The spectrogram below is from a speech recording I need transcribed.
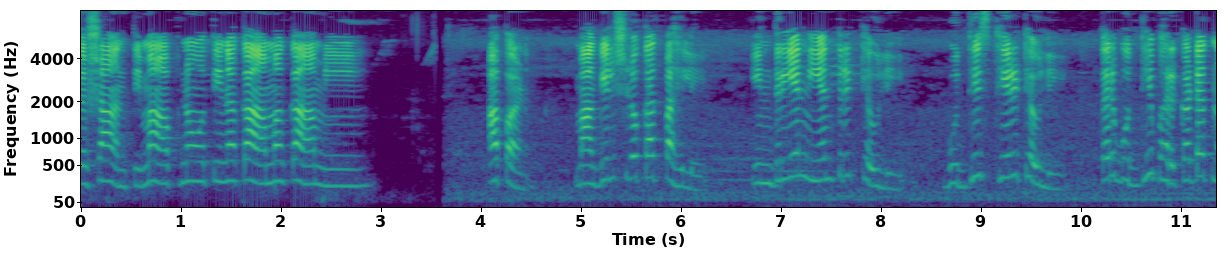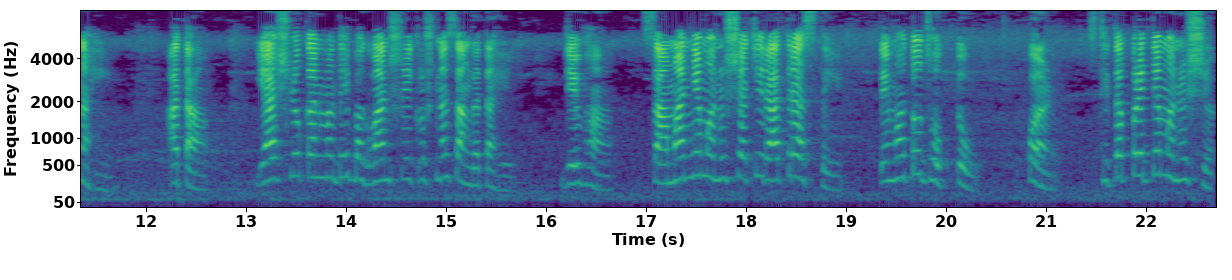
स शान्तिमाप्नोति न कामकामी। आपण मागील श्लोकात पाहिले. इंद्रिय नियंत्रित ठेवली बुद्धी स्थिर ठेवली तर बुद्धी भरकटत नाही. आता या श्लोकांमध्ये भगवान श्रीकृष्ण सांगत आहेत जेव्हा सामान्य मनुष्याची रात्र असते तेव्हा तो झोपतो. पण स्थितप्रज्ञ मनुष्य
